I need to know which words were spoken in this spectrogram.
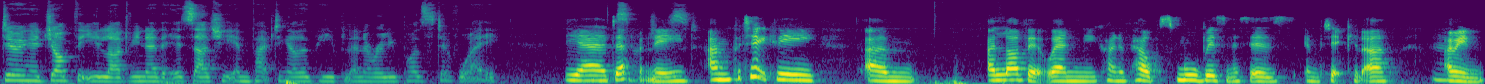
doing a job that you love. You know that it's actually impacting other people in a really positive way. Yeah, It's definitely. just- And particularly, um, I love it when you kind of help small businesses in particular. Mm. I mean,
